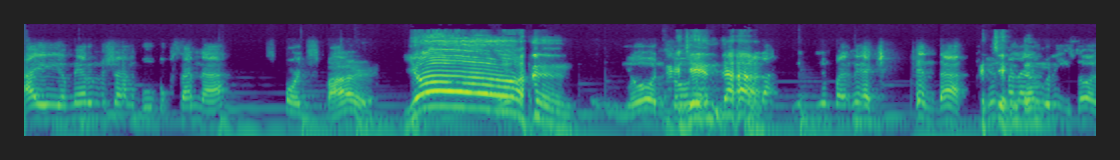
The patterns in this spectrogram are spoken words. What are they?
ay meron siyang bubuksan na sports bar. Yun! Yun. So, Agenda! Yun, pala- yun, yun pala, may agenda. Yun pala Agenda. yung reason.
